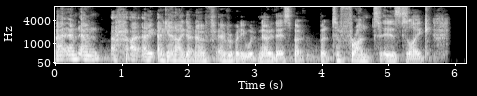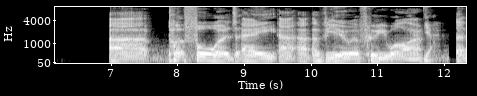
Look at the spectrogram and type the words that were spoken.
and and I, I, again, I don't know if everybody would know this, but but to front is to like uh, put forward a, a, a view of who you are. Yeah. That,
